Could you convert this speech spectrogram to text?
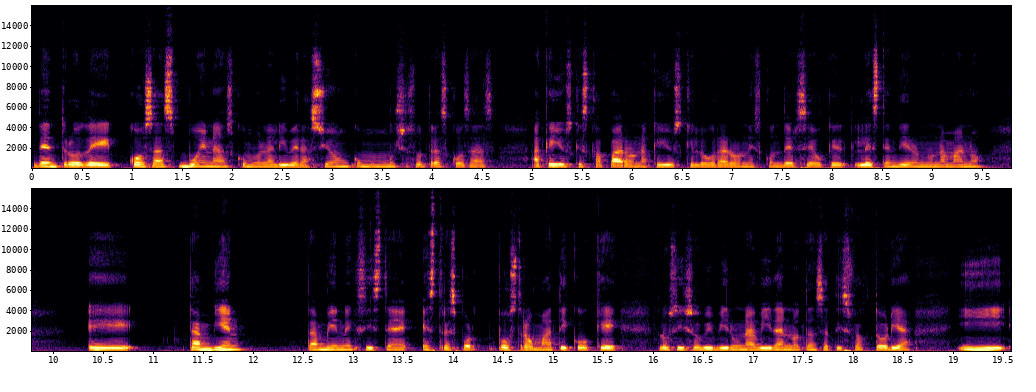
dentro de cosas buenas como la liberación, como muchas otras cosas, aquellos que escaparon, aquellos que lograron esconderse o que les tendieron una mano, eh, también, también existe estrés postraumático que los hizo vivir una vida no tan satisfactoria. Y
